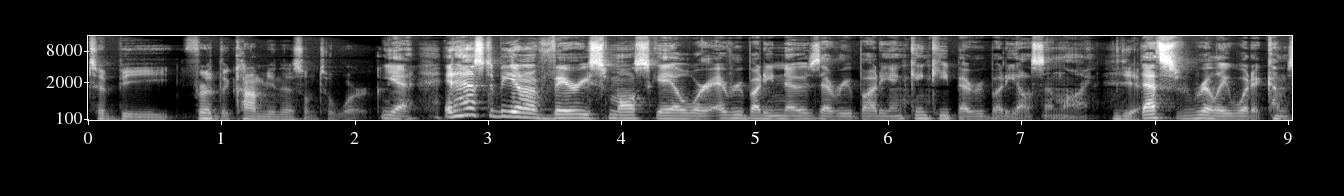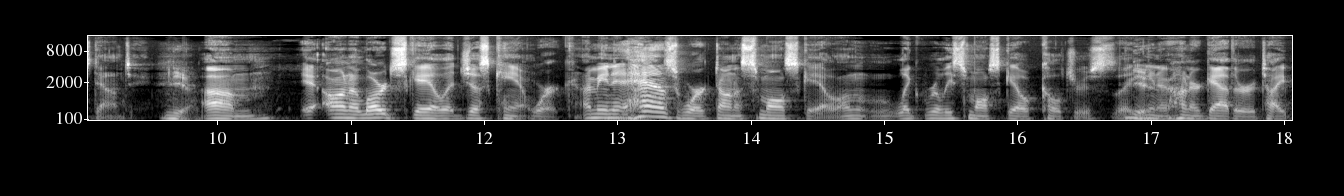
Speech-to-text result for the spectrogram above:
to be for the communism to work. Yeah, it has to be on a very small scale where everybody knows everybody and can keep everybody else in line. Yeah. that's really what it comes down to. Yeah. Um, on a large scale, it just can't work. I mean, it has worked on a small scale, on like really small scale cultures, like, you know, hunter gatherer type,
